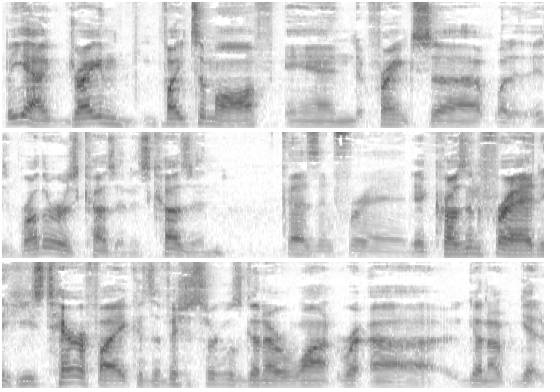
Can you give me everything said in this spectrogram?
but yeah, Dragon fights him off, and Frank's uh, what his brother or his cousin? His cousin, Cousin Fred. yeah, cousin Fred. He's terrified because the vicious circle's gonna want uh gonna get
